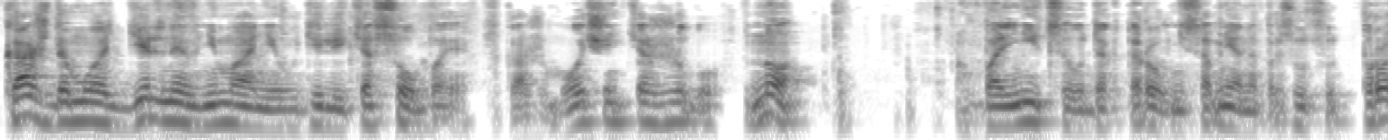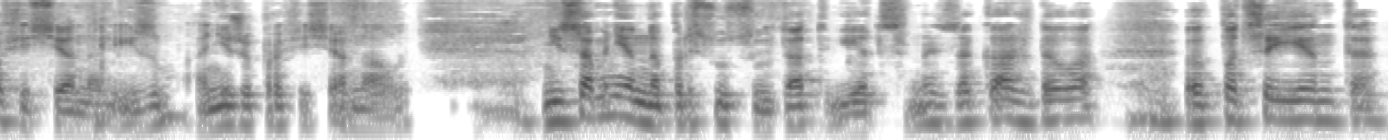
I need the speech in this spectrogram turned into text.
Каждому отдельное внимание уделить особое, скажем, очень тяжело. Но в больнице у докторов, несомненно, присутствует профессионализм, они же профессионалы. Несомненно, присутствует ответственность за каждого э, пациента.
